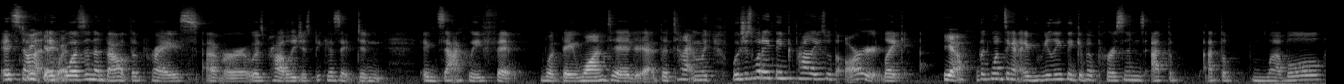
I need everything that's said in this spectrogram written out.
it's not it with. wasn't about the price ever. It was probably just because it didn't exactly fit what they wanted at the time which, which is what i think probably is with art. Like yeah. like once again i really think if a person's at the at the level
